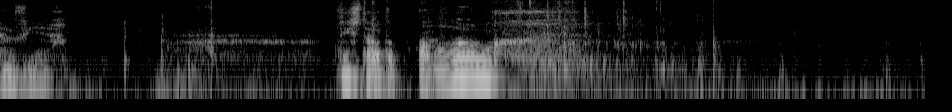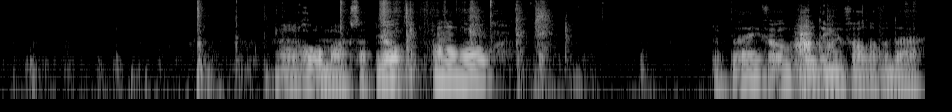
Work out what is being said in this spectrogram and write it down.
En 4. Die staat op analoog. De rollenbank staat nu ook analoog. Er blijven overal dingen vallen vandaag.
